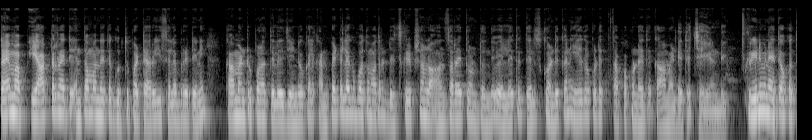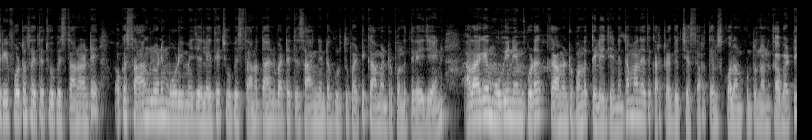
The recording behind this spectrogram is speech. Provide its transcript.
Time up. ఈ యాక్టర్‌ని అయితే ఎంతమంది అయితే గుర్తుపట్టారు ఈ సెలబ్రిటీని కామెంట్ రూపంలో తెలియజేయండి. ఒకవేళ కనిపెట్టలేకపోతే మాత్రం డిస్క్రిప్షన్‌లో ఆన్సర్ అయితే ఉంటుంది. వెళ్ళైతే తెలుసుకోండి. కానీ ఏదో ఒకటి తప్పకుండా అయితే కామెంట్ అయితే చేయండి. స్క్రీన్ మీద అయితే ఒక త్రీ ఫొటోస్ అయితే చూపిస్తాను. అంటే ఒక సాంగ్‌లోని మూడు ఇమేజ్‌లు అయితే చూపిస్తాను. దాన్ని బట్టి అయితే సాంగ్ ఏంటో గుర్తుపట్టి కామెంట్ రూపంలో తెలియజేయండి. అలాగే మూవీ నేమ్ కూడా కామెంట్ రూపంలో తెలియజేయండి. ఎంతమంది అయితే కరెక్ట్‌గా గెచ్చేస్తారో తెలుసుకోవాలనుకుంటున్నాను కాబట్టి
